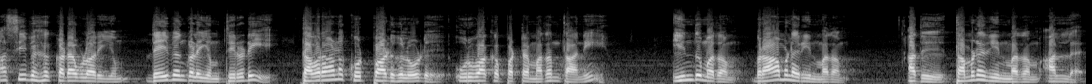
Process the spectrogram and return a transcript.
ஆசீவக கடவுளரையும் தெய்வங்களையும் திருடி தவறான கோட்பாடுகளோடு உருவாக்கப்பட்ட மதம்தானே? இந்து மதம் பிராமணரின் மதம் அது தமிழரின் மதம் அல்ல.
